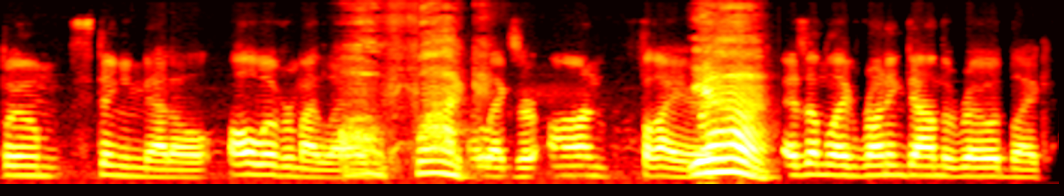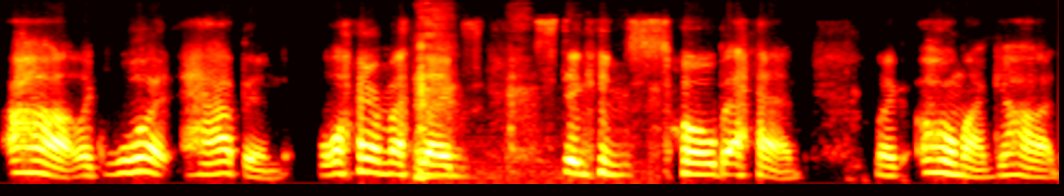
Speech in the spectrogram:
boom, stinging nettle all over my leg. Oh fuck. My legs are on fire Yeah. as I'm like running down the road, like, ah, like what happened? Why are my legs stinging so bad? Like, oh my god.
